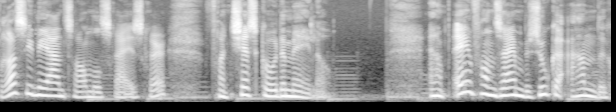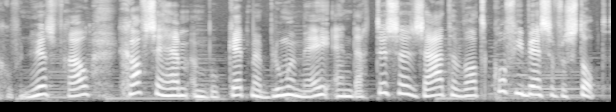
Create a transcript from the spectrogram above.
Braziliaanse handelsreiziger Francesco de Melo. En op een van zijn bezoeken aan de gouverneursvrouw gaf ze hem een boeket met bloemen mee en daartussen zaten wat koffiebessen verstopt.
